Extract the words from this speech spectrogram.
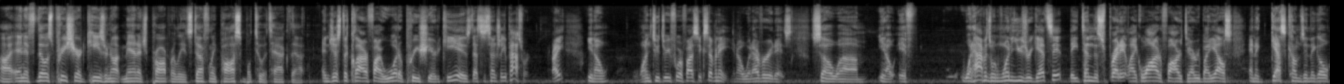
uh, and if those pre-shared keys are not managed properly, it's definitely possible to attack that. And just to clarify what a pre-shared key is, that's essentially a password, right? You know, one, two, three, four, five, six, seven, eight. You know, whatever it is. So, um, you know, if what happens when one user gets it, they tend to spread it like wildfire to everybody else. And a guest comes in, they go,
